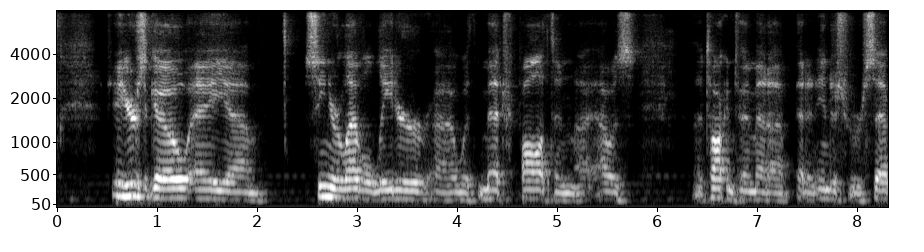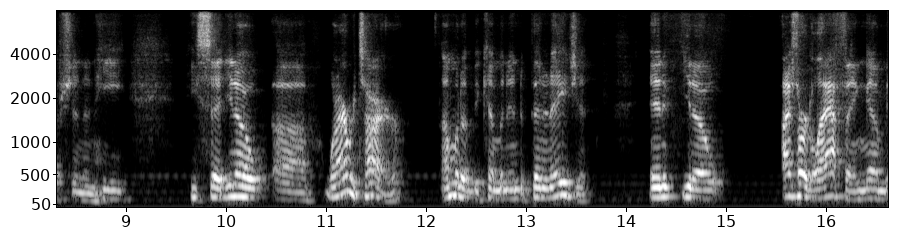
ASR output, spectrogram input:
A few years ago, a um, senior level leader uh, with Metropolitan, I, I was uh, talking to him at a at an industry reception, and he he said, you know, uh, when I retire, I'm going to become an independent agent, and you know, I started laughing um,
